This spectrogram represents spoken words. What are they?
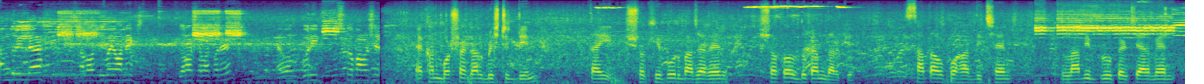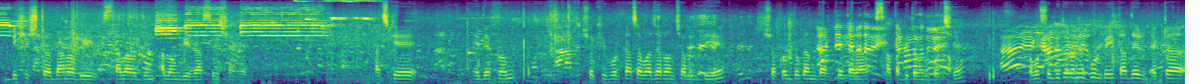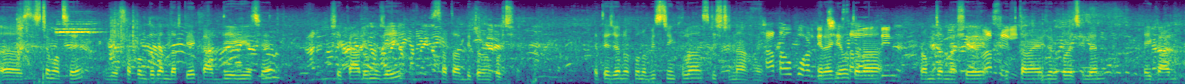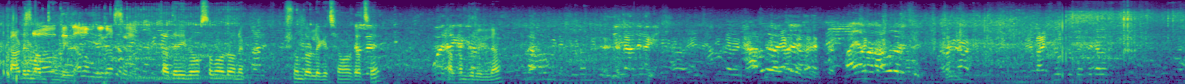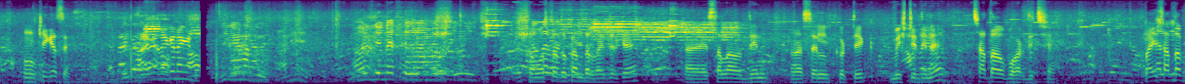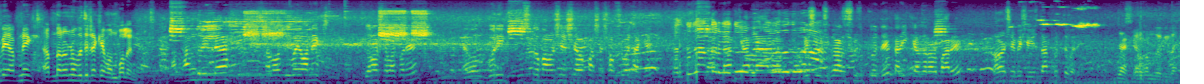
আলহামদুলিল্লাহ সালাউদ্দি ভাই অনেক জনসেবা করে এবং গরিব, সুস্থ মানুষের এখন বর্ষাকাল, বৃষ্টির দিন, তাই সখীপুর বাজারের সকল দোকানদারকে ছাতা উপহার দিচ্ছেন লাবিব গ্রুপের চেয়ারম্যান বিশিষ্ট দানবীর সালাউদ্দিন আলমগীর রাসেল সাহেব। আজকে এই দেখুন, সখীপুর কাঁচা বাজার অঞ্চল দিয়ে সকল দোকানদারকে তারা ছাতা বিতরণ করছে। অবশ্য বিতরণের পূর্বেই তাদের একটা সিস্টেম আছে যে সকল দোকানদারকে কার্ড দিয়ে গিয়েছেন। সে কার্ড অনুযায়ী ছাতা বিতরণ করছে। এতে যেন কোনো বিশৃঙ্খলা সৃষ্টি না হয়। এর আগেও তারা রমজান মাসে। ইফতার আয়োজন করেছিলেন। এই কার্ড কার্ডের মাধ্যমে। তাদের এই ব্যবস্থাপনাটা অনেক সুন্দর লেগেছে আমার কাছে। আলহামদুলিল্লাহ। হুম, ঠিক আছে। সমস্ত দোকানদার ভাইদেরকে সালাউদ্দিন রাসেল কর্তৃক বৃষ্টির দিনে ছাতা উপহার দিচ্ছে। ভাই, ছাতা পেয়ে আপনি আপনার অনুভূতিটা কেমন? বলেন। আলহামদুলিল্লাহ সালাউদ্দি ভাই অনেক জনসেবা করে এবং গরিব সুস্থ মানুষের সেবা পাশে সবসময় থাকে বেশি বেশি করার সুযোগ করে দেয় তার ইনকাম যেন বাড়ে মানুষের বেশি বেশি দান করতে পারে। আলহামদুলিল্লাহ।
